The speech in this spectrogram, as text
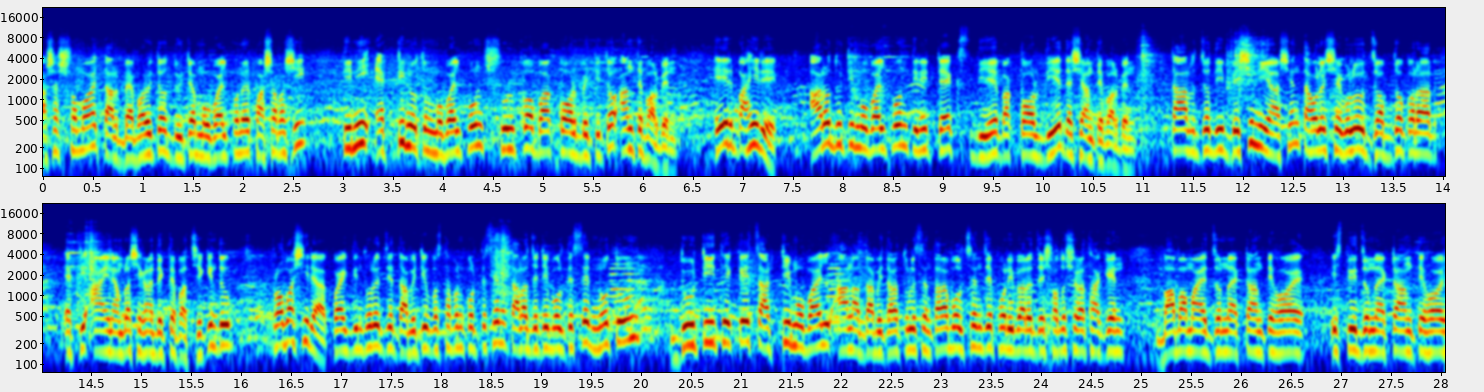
আসার সময় তার ব্যবহৃত দুইটা মোবাইল ফোনের পাশাপাশি তিনি একটি নতুন মোবাইল ফোন শুল্ক বা কর ব্যতীত আনতে পারবেন। এর বাহিরে আরও দুটি মোবাইল ফোন তিনি ট্যাক্স দিয়ে বা কর দিয়ে দেশে আনতে পারবেন। তার যদি বেশি নিয়ে আসেন, তাহলে সেগুলো জব্দ করার একটি আইন আমরা সেখানে দেখতে পাচ্ছি। কিন্তু প্রবাসীরা কয়েকদিন ধরে যে দাবিটি উপস্থাপন করতেছেন, তারা যেটি বলতেছে, নতুন দুটি থেকে চারটি মোবাইল আনার দাবি তারা তুলেছেন। তারা বলছেন যে পরিবারের যে সদস্যরা থাকেন, বাবা মায়ের জন্য একটা আনতে হয়, স্ত্রীর জন্য একটা আনতে হয়,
